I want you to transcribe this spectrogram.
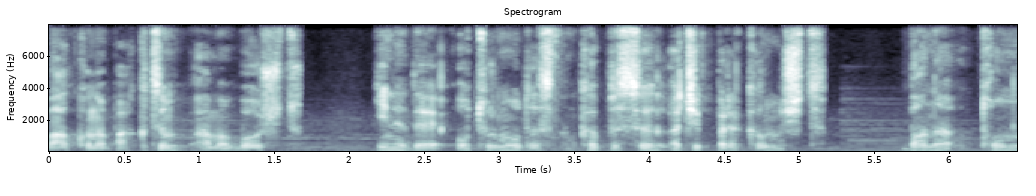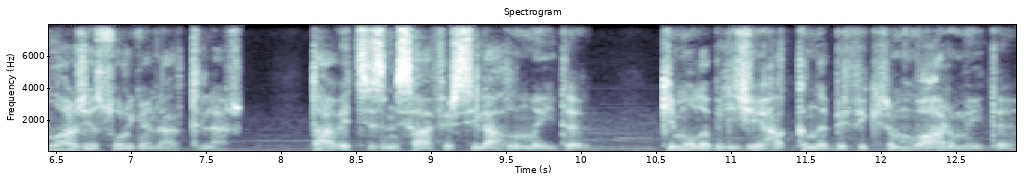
Balkona baktım ama boştu. Yine de oturma odasının kapısı açık bırakılmıştı. Bana tonlarca soru yönelttiler. Davetsiz misafir silahlı mıydı? Kim olabileceği hakkında bir fikrim var mıydı?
